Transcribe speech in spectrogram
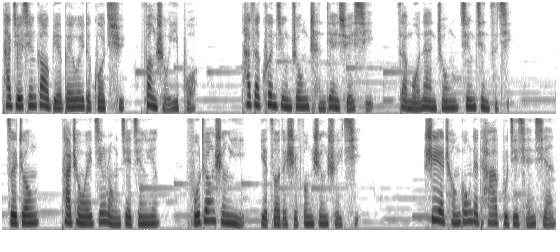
她决心告别卑微的过去，放手一搏。她在困境中沉淀学习，在磨难中精进自己。最终，他成为金融界精英，服装生意也做的是风生水起。事业成功的他不计前嫌，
